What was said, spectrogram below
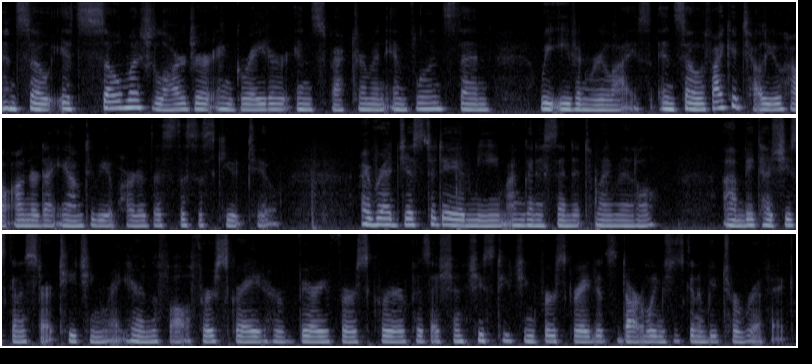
And so it's so much larger and greater in spectrum and influence than we even realize. And so, if I could tell you how honored I am to be a part of this, this is cute too. I read just today a meme. I'm going to send it to my middle um, because she's going to start teaching right here in the fall. First grade, her very first career position. She's teaching first grade. It's darling. She's going to be terrific.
